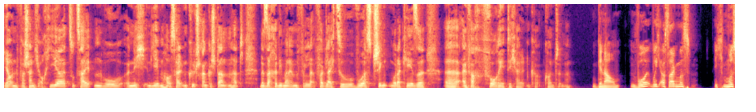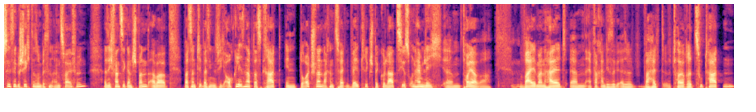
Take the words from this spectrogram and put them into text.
Ja, und wahrscheinlich auch hier zu Zeiten, wo nicht in jedem Haushalt ein Kühlschrank gestanden hat, eine Sache, die man im Vergleich zu Wurst, Schinken oder Käse äh, einfach vorrätig halten ko konnte. Ne? Genau. Wo, wo ich auch sagen muss, ich muss diese Geschichte so ein bisschen anzweifeln. Also ich fand sie ganz spannend, aber was, was ich natürlich auch gelesen habe, dass gerade in Deutschland nach dem Zweiten Weltkrieg Spekulatius unheimlich ähm, teuer war, mhm. weil man halt ähm, einfach an diese, also war halt teure Zutaten,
